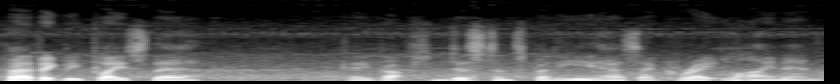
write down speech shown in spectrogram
Perfectly placed there. Gave up some distance, but he has a great line in.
